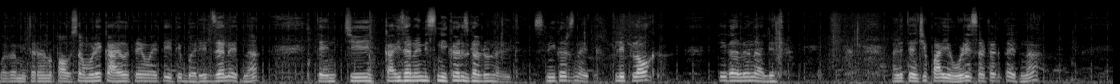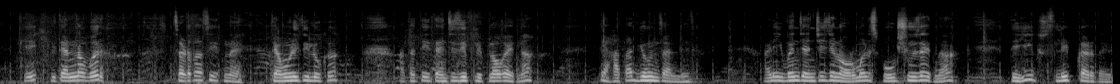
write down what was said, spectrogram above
बघा मित्रांनो पावसामुळे काय होतं आहे माहिती आहे, इथे बरेच जण आहेत ना त्यांची काही जणांनी स्निकर्स घालून आलेत. स्निकर्स नाहीत फ्लिपलॉक ते घालून आलेत. आणि त्यांचे पाय एवढे सटकत आहेत ना की की त्यांना वर चढताच येत नाही. त्यामुळे ती लोकं आता ते त्यांचे जे फ्लिपलॉक आहेत ना ते हातात घेऊन चाललेत. आणि इवन ज्यांचे जे नॉर्मल स्पोर्ट्स शूज आहेत ना तेही स्लिप करत आहेत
